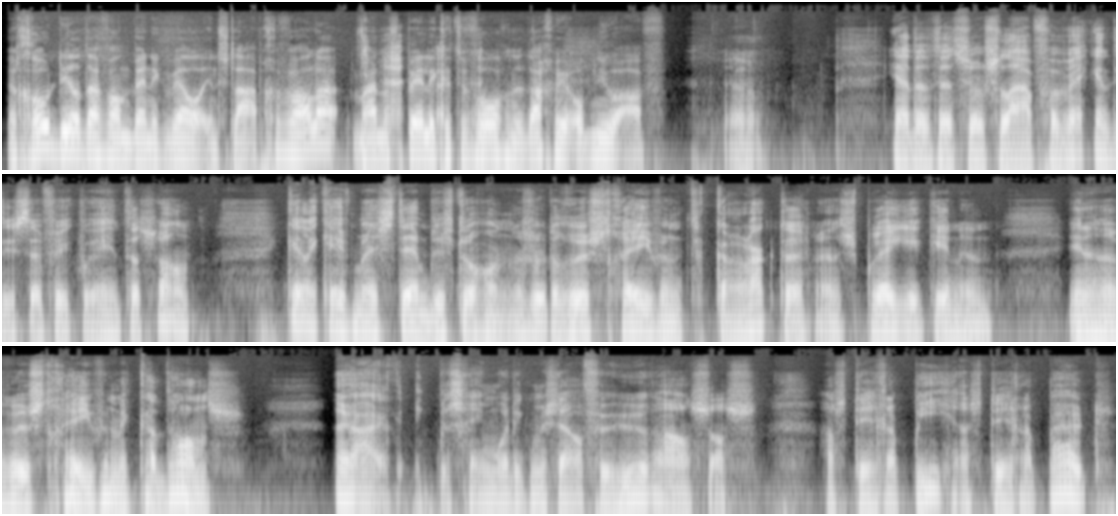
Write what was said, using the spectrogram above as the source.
Een groot deel daarvan ben ik wel in slaap gevallen, maar dan speel ik het de volgende dag weer opnieuw af. Ja. ja, dat het zo slaapverwekkend is, dat vind ik wel interessant. Kennelijk heeft mijn stem dus toch een soort rustgevend karakter. En spreek ik in een, in een rustgevende cadans. Nou ja, ik, misschien moet ik mezelf verhuren als, als, als therapie, als therapeut.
